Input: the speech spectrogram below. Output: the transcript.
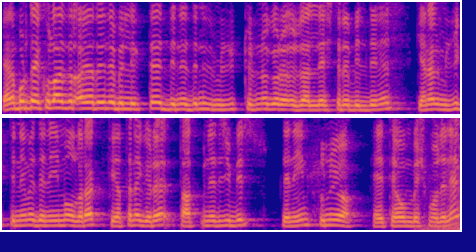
Yani burada equalizer ayarı ile birlikte dinlediğiniz müzik türüne göre özelleştirebildiğiniz genel müzik dinleme deneyimi olarak fiyatına göre tatmin edici bir deneyim sunuyor HT15 modeli.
